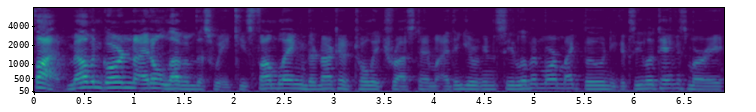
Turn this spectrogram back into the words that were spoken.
Five, Melvin Gordon. I don't love him this week. He's fumbling. They're not going to totally trust him. I think you're going to see a little bit more Mike Boone. You could see Latavius Murray.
